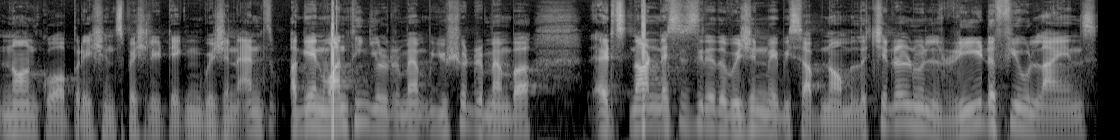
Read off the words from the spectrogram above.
non-cooperation, especially taking vision. And again, one thing you'll remember, you should remember, it's not necessarily the vision may be subnormal. The children will read a few lines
